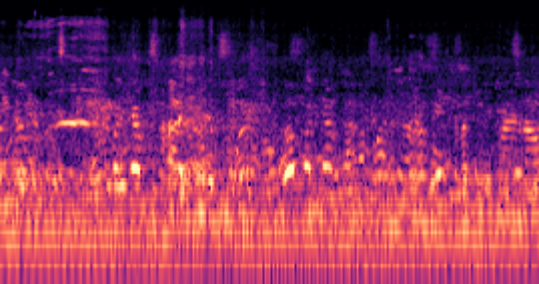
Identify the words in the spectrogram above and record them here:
Thank you.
